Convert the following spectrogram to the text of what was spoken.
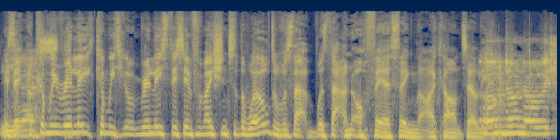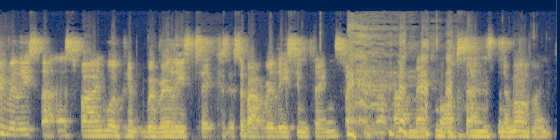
Is it? Can we release? Can we release this information to the world, or was that was that an off-air thing that I can't tell you? Oh no, no, we can release that. That's fine. We'll, we'll release it because it's about releasing things. So that, that'll make more sense in a moment.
